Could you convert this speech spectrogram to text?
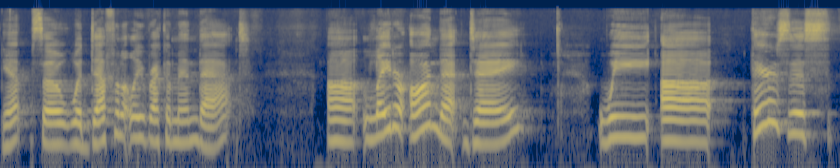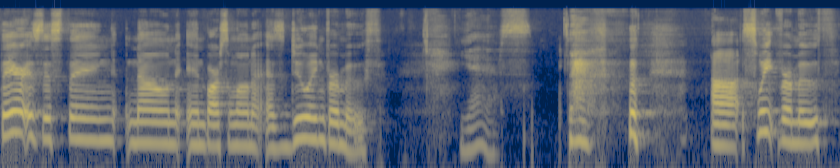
Yep. So would definitely recommend that. Uh, later on that day, we uh, there's this there is this thing known in Barcelona as doing vermouth, Yes. uh, sweet vermouth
